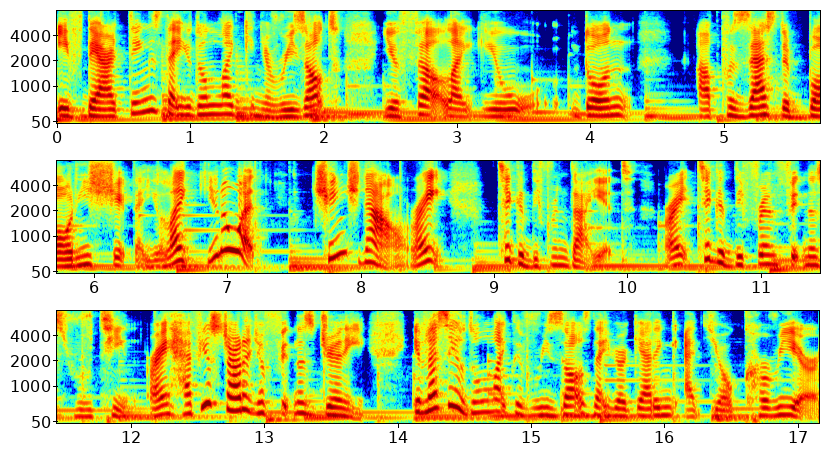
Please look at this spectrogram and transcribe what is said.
if there are things that you don't like in your result, you felt like you don't uh, possess the body shape that you like, you know what? Change now, right? Take a different diet, right? Take a different fitness routine, right? Have you started your fitness journey? If let's say you don't like the results that you're getting at your career,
